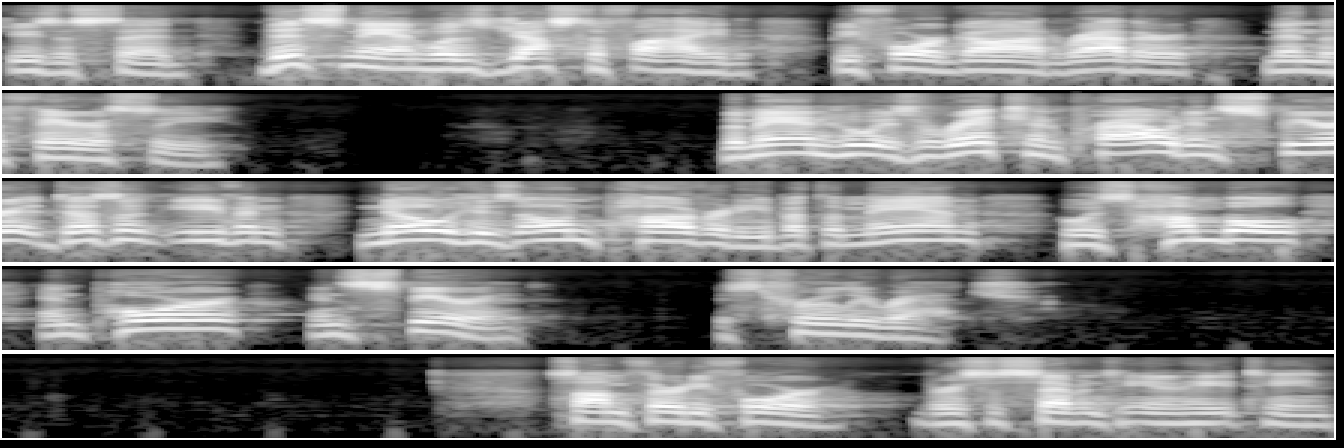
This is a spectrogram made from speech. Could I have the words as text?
Jesus said, this man was justified before God rather than the Pharisee. The man who is rich and proud in spirit doesn't even know his own poverty, but the man who is humble and poor in spirit is truly rich. Psalm 34 verses 17 and 18.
